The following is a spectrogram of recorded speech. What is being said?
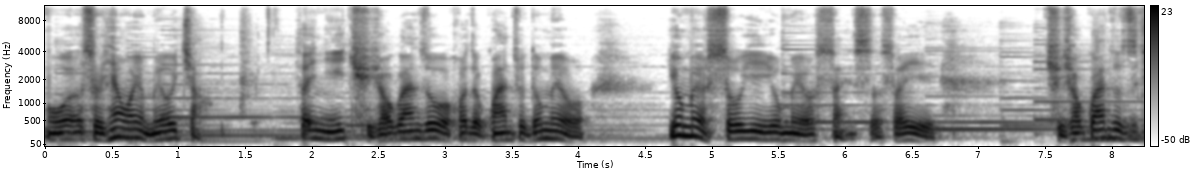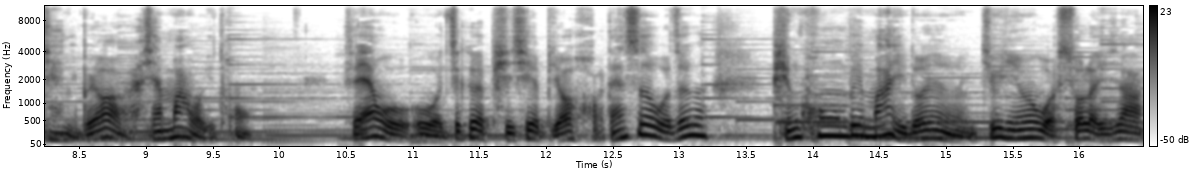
我首先我也没有奖，所以你取消关注或者关注都没有。又没有收益，又没有损失，所以取消关注之前，你不要先骂我一通。虽然我我这个脾气也比较好，但是我这个凭空被骂一顿，就因为我说了一下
